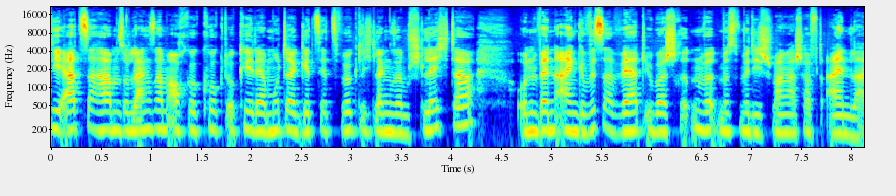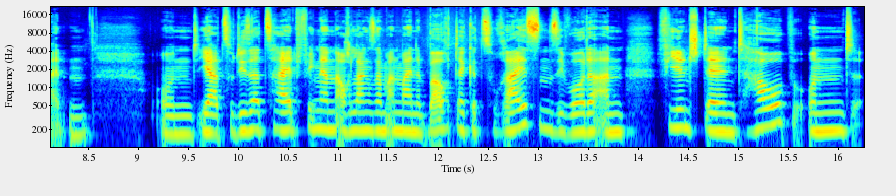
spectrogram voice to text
die Ärzte haben so langsam auch geguckt, okay, der Mutter geht es jetzt wirklich langsam schlechter. Und wenn ein gewisser Wert überschritten wird, müssen wir die Schwangerschaft einleiten. Und ja, zu dieser Zeit fing dann auch langsam an, meine Bauchdecke zu reißen. Sie wurde an vielen Stellen taub und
